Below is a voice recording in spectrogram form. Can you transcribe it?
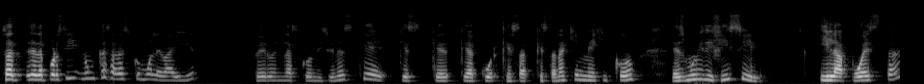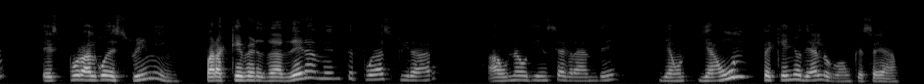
O sea, de por sí nunca sabes cómo le va a ir, pero en las condiciones que, que, que, que están aquí en México es muy difícil. Y la apuesta es por algo de streaming, para que verdaderamente pueda aspirar a una audiencia grande y a un, y a un pequeño diálogo, aunque sea.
